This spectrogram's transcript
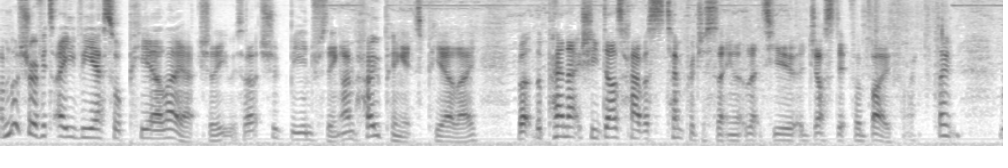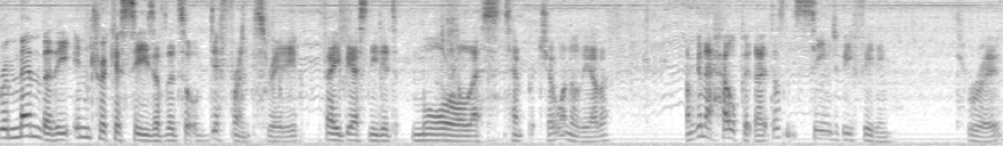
I'm not sure if it's ABS or PLA actually, so that should be interesting. I'm hoping it's PLA, but the pen actually does have a temperature setting that lets you adjust it for both. I don't remember the intricacies of the sort of difference really. If ABS needed more or less temperature, one or the other. I'm going to help it though. It doesn't seem to be feeding through.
